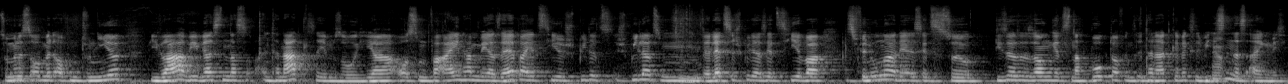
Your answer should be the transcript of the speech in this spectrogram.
zumindest auch mit auf dem Turnier. Wie war, wie war es denn das Internatsleben so? Hier aus dem Verein haben wir ja selber jetzt hier Spiele, Spieler, zum, mhm. der letzte Spieler, der jetzt hier war, ist Finn Unger, der ist jetzt zu dieser Saison jetzt nach Burgdorf ins Internat gewechselt. Wie ja. ist denn das eigentlich?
